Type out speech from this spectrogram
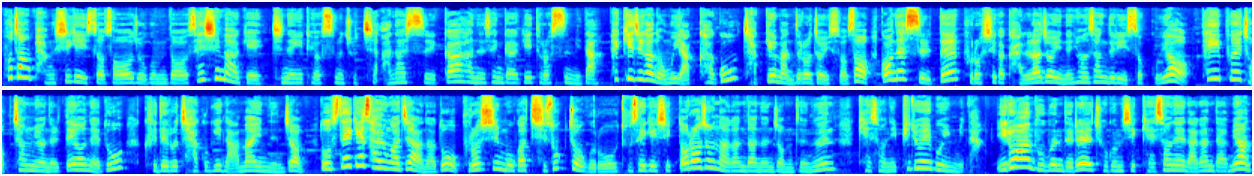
포장 방식에 있어 있어서 조금 더 세심하게 진행이 되었으면 좋지 않았을까 하는 생각이 들었습니다. 패키지가 너무 약하고 작게 만들어져 있어서 꺼냈을 때 브러쉬가 갈라져 있는 현상들이 있었고요. 테이프의 접착면을 떼어내도 그대로 자국이 남아있는 점, 또 세게 사용하지 않아도 브러쉬 모가 지속적으로 두세 개씩 떨어져 나간다는 점 등은 개선이 필요해 보입니다. 이러한 부분들을 조금씩 개선해 나간다면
